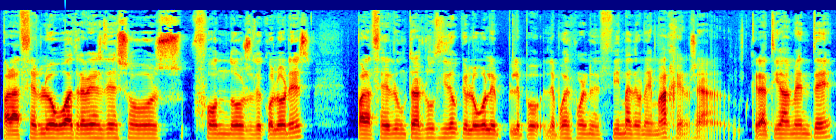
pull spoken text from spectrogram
para hacer luego a través de esos fondos de colores, para hacer un translúcido que luego le, puedes poner encima de una imagen. O sea, creativamente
